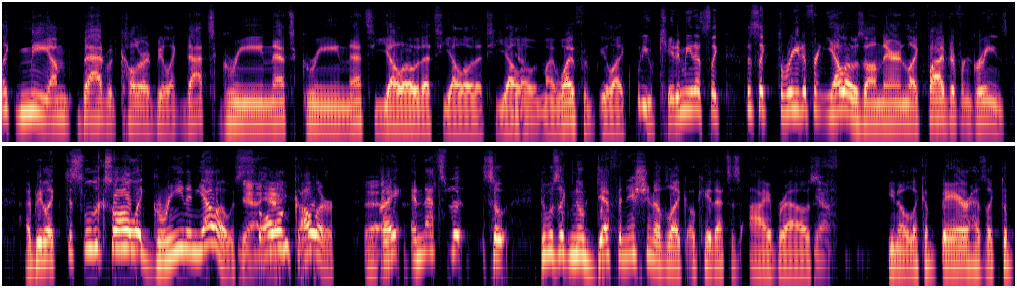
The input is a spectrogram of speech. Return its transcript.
like me. I'm bad with color. I'd be like, "That's green. That's green. That's yellow. That's yellow. That's yellow." And my wife would be like, "What are you kidding me? That's like that's like three different yellows on there and like five different greens." I'd be like, "This looks all like green and yellow. It's Yeah, all yeah. in color." Yeah. right? And that's the so there was like no definition of like okay, that's his eyebrows. Yeah. You know, like a bear has like the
